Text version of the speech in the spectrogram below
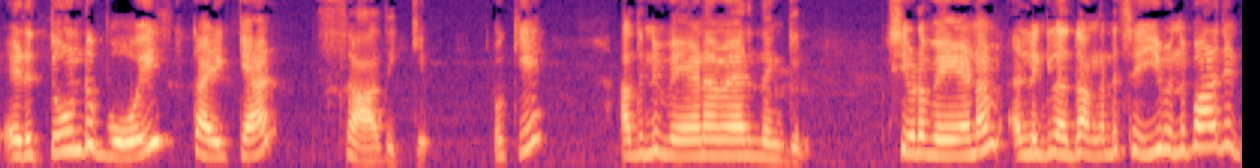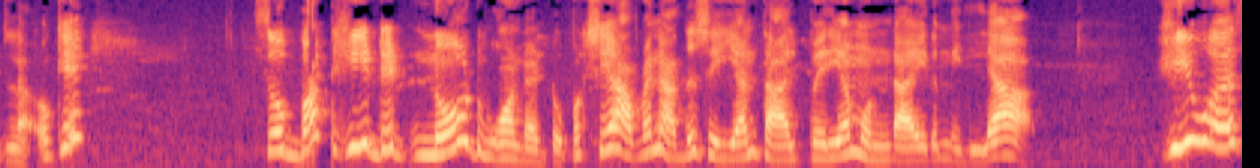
എടുത്തുകൊണ്ട് പോയി കഴിക്കാൻ സാധിക്കും. ഓക്കെ അതിന് വേണമായിരുന്നെങ്കിൽ. പക്ഷെ ഇവിടെ വേണം അല്ലെങ്കിൽ അത് അങ്ങനെ ചെയ്യുമെന്ന് പറഞ്ഞിട്ടില്ല. Okay so but he did not wanted to പക്ഷെ അവൻ അത് ചെയ്യാൻ താല്പര്യം ഉണ്ടായിരുന്നില്ല. He was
